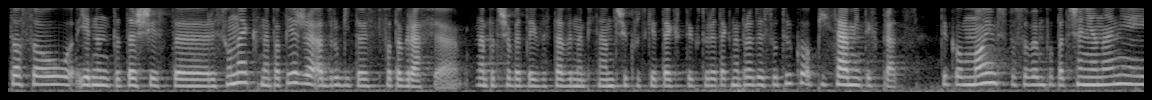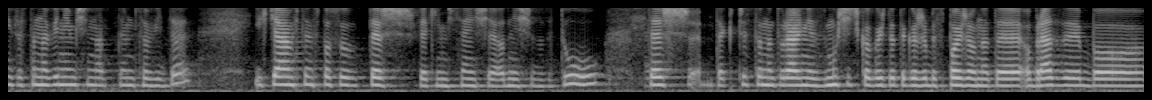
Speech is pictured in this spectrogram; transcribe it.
To są, jeden to też jest e, rysunek na papierze, a drugi to jest fotografia. Na potrzebę tej wystawy napisałam trzy krótkie teksty, które tak naprawdę są tylko opisami tych prac. Tylko moim sposobem popatrzenia na nie i zastanowieniem się nad tym, co widzę. I chciałam w ten sposób też w jakimś sensie odnieść się do tytułu. Też tak czysto naturalnie zmusić kogoś do tego, żeby spojrzał na te obrazy, bo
